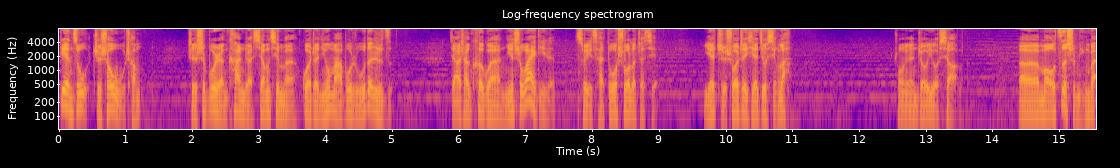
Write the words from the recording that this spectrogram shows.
佃租只收五成，只是不忍看着乡亲们过着牛马不如的日子，加上客官您是外地人，所以才多说了这些。也只说这些就行了。庄元周又笑了，呃，某自是明白，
